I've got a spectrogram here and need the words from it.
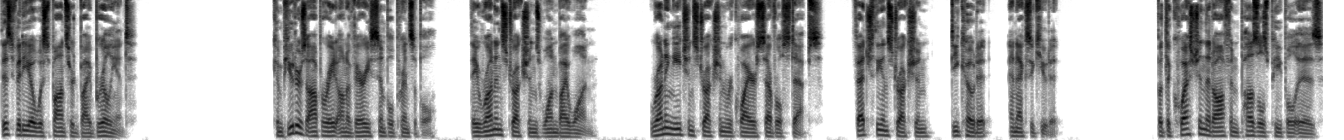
This video was sponsored by Brilliant. Computers operate on a very simple principle. They run instructions one by one. Running each instruction requires several steps. Fetch the instruction, decode it, and execute it. But the question that often puzzles people is,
